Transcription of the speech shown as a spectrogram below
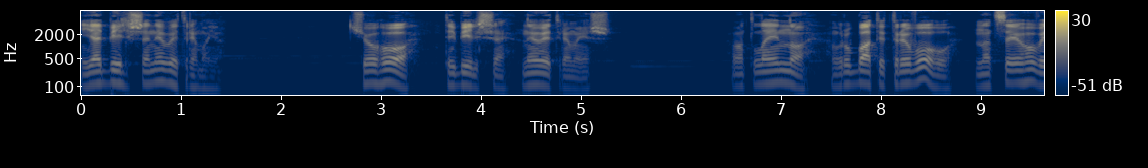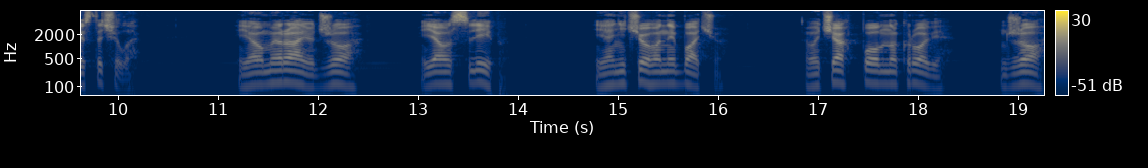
Я більше не витримаю. Чого ти більше не витримаєш? От лайно, врубати тривогу, на це його вистачило. Я вмираю, Джо. Я осліп, я нічого не бачу. В очах повно крові. Джо,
